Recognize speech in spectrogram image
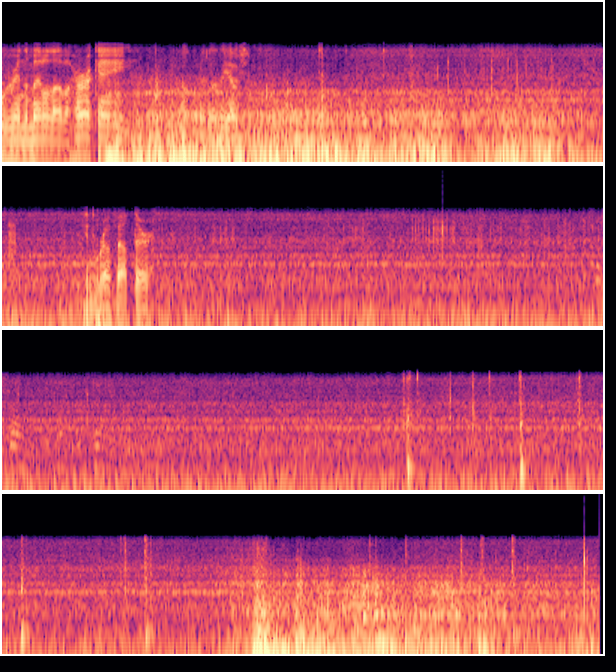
We're in the middle of a hurricane out in the middle of the ocean. Getting rough out there.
